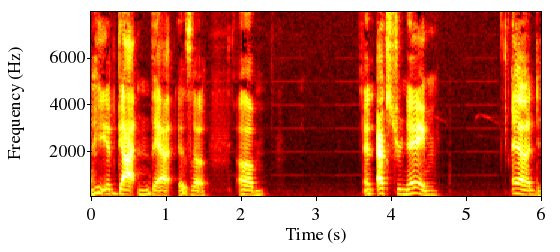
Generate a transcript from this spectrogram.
he had gotten that as a um, an extra name, and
